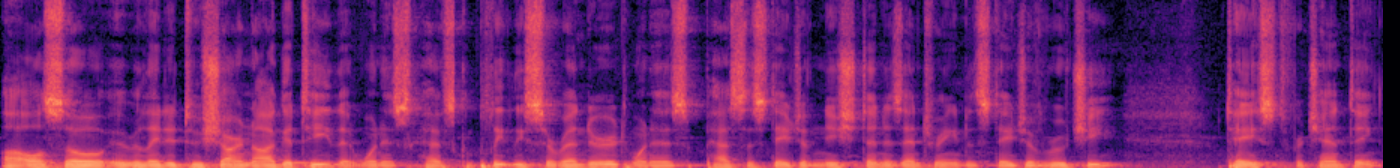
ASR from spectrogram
Uh, also related to Sharanagati, that one is, has completely surrendered, one has passed the stage of Nishta and is entering into the stage of Ruchi, taste for chanting.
